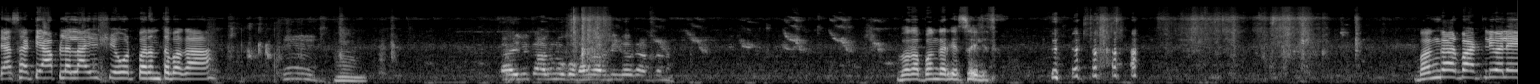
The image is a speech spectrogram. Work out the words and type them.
त्यासाठी आपला लाईव्ह शेवटपर्यंत बघा. हम्म. हम्म. काही बी काढू नको भंगार बिंगार काढताना. बघा बंगार घ्यायचं बंगार बाटलीवाले.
